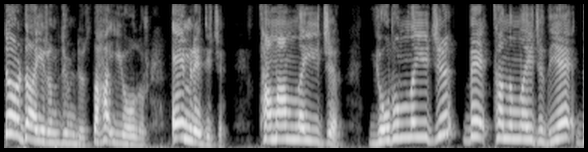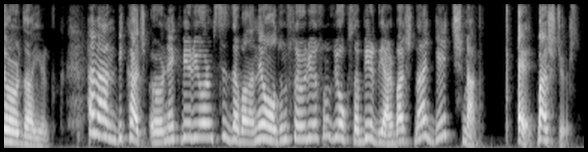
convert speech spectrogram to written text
dörde ayırın dümdüz daha iyi olur. Emredici, tamamlayıcı, yorumlayıcı ve tanımlayıcı diye dörde ayırdık. Hemen birkaç örnek veriyorum. Siz de bana ne olduğunu söylüyorsunuz yoksa bir diğer başlığa geçmem. Evet başlıyoruz.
